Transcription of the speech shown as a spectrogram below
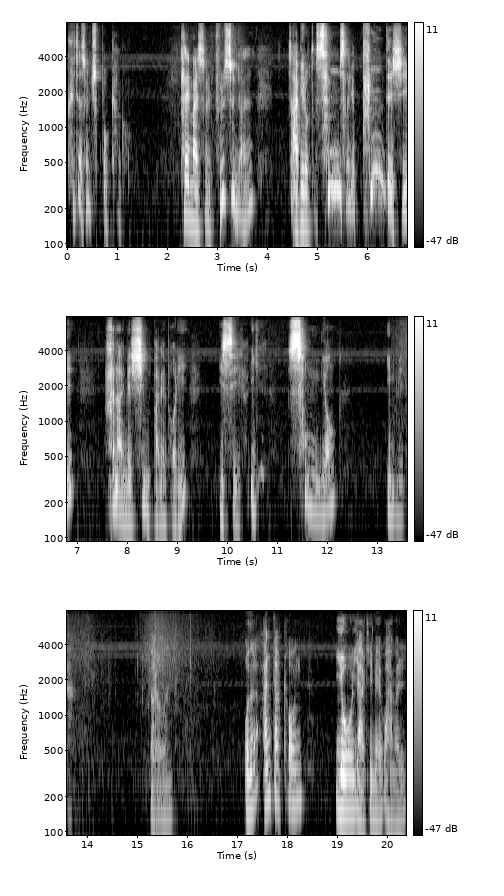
그 자손을 축복하고 하나님 말씀을 불순종하는 아비로부터 삼사에게 반드시 하나님의 심판의 벌이 있으리라. 이게 성경입니다. 여러분, 오늘 안타까운 요야김의 왕을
